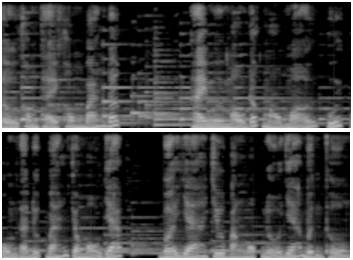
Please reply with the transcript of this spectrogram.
Tử không thể không bán đất. 20 mẫu đất màu mỡ cuối cùng đã được bán cho mộ giáp với giá chưa bằng một nửa giá bình thường.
